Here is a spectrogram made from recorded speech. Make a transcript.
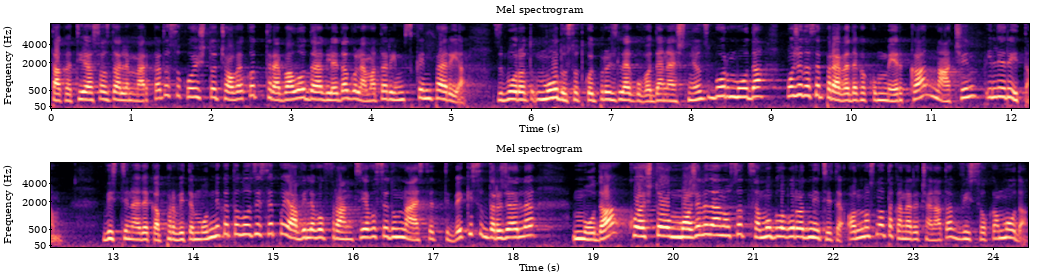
Така тие создале мерката со кој што човекот требало да ја гледа големата римска империја. Зборот модусот кој произлегува денешниот збор мода може да се преведе како мерка, начин или ритам. Вистина е дека првите модни каталози се појавиле во Франција во 17 век и содржале мода која што можеле да ја носат само благородниците, односно така наречената висока мода.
